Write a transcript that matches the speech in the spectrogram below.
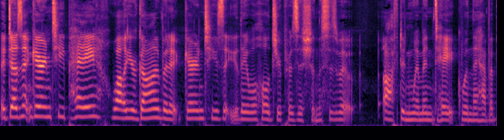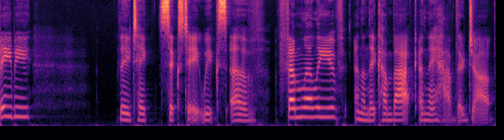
It doesn't guarantee pay while you're gone, but it guarantees that you, they will hold your position. This is what often women take when they have a baby. They take six to eight weeks of FEMLA leave, and then they come back and they have their job.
